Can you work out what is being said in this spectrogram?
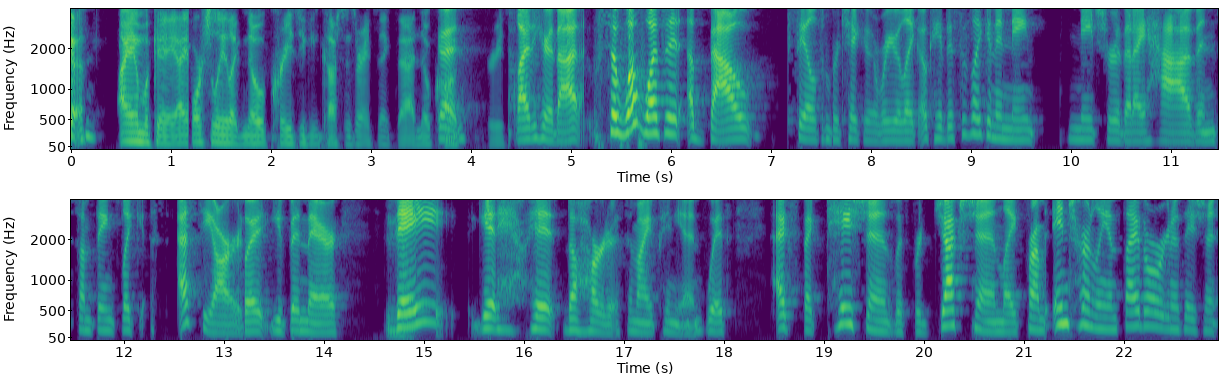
I am okay. I fortunately like no crazy concussions or anything like that. No good. Glad to hear that. So, what was it about sales in particular where you're like, okay, this is like an innate nature that I have, and something like SDRs, but you've been there. Yeah. They get hit the hardest, in my opinion, with expectations, with rejection, like from internally inside the organization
